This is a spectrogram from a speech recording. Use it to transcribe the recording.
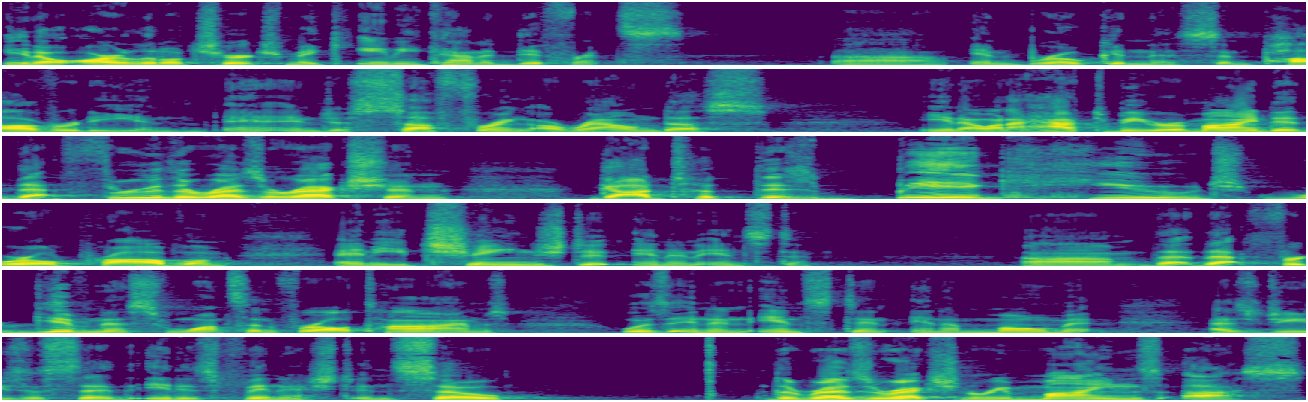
you know, our little church make any kind of difference uh, in brokenness and poverty and, and just suffering around us? You know, and I have to be reminded that through the resurrection, God took this big, huge world problem and He changed it in an instant. Um, that, that forgiveness once and for all times was in an instant, in a moment, as Jesus said, it is finished. And so the resurrection reminds us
